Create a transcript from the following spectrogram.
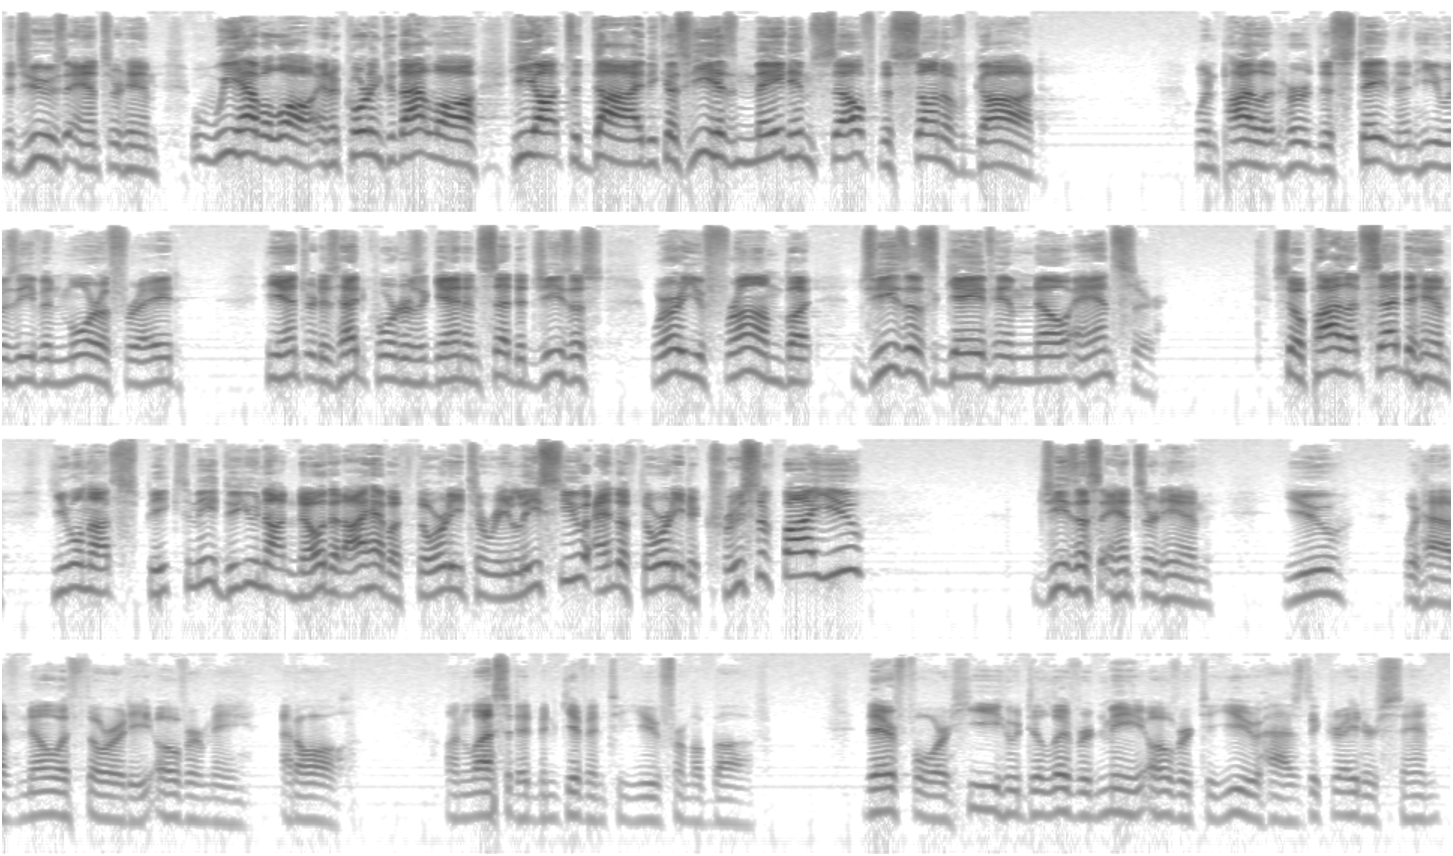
The Jews answered him, We have a law, and according to that law, he ought to die because he has made himself the Son of God. When Pilate heard this statement, he was even more afraid. He entered his headquarters again and said to Jesus, Where are you from? But Jesus gave him no answer. So Pilate said to him, You will not speak to me? Do you not know that I have authority to release you and authority to crucify you? Jesus answered him, You would have no authority over me at all, unless it had been given to you from above. Therefore, he who delivered me over to you has the greater sin.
